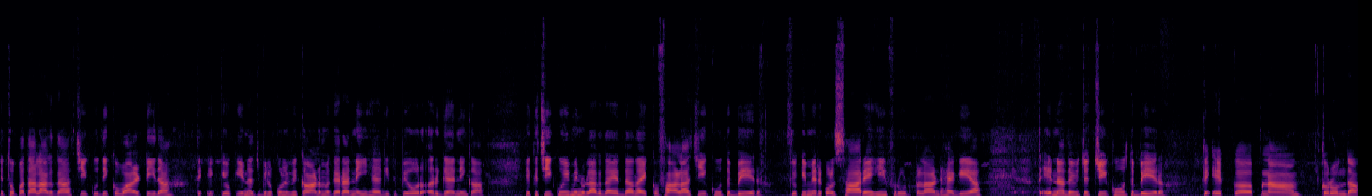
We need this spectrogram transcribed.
ਇੱਥੋਂ ਪਤਾ ਲੱਗਦਾ ਚੀਕੂ ਦੀ ਕੁਆਲਿਟੀ ਦਾ ਤੇ ਕਿਉਂਕਿ ਇਹਨਾਂ 'ਚ ਬਿਲਕੁਲ ਵੀ ਕਾਣ ਵਗੈਰਾ ਨਹੀਂ ਹੈਗੀ ਤੇ ਪਿਓਰ ਆਰਗੈਨਿਕ ਆ। ਇੱਕ ਚੀਕੂ ਹੀ ਮੈਨੂੰ ਲੱਗਦਾ ਇਦਾਂ ਦਾ ਇੱਕ ਫਲ ਆ ਚੀਕੂ ਤੇ ਬੇਰ, ਕਿਉਂਕਿ ਮੇਰੇ ਕੋਲ ਸਾਰੇ ਹੀ ਫਰੂਟ ਪਲਾਂਟ ਹੈਗੇ ਆ ਤੇ ਇਹਨਾਂ ਦੇ ਵਿੱਚ ਚੀਕੂ ਤੇ ਬੇਰ ਤੇ ਇੱਕ ਆਪਣਾ ਕਰੋਂਦਾ।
